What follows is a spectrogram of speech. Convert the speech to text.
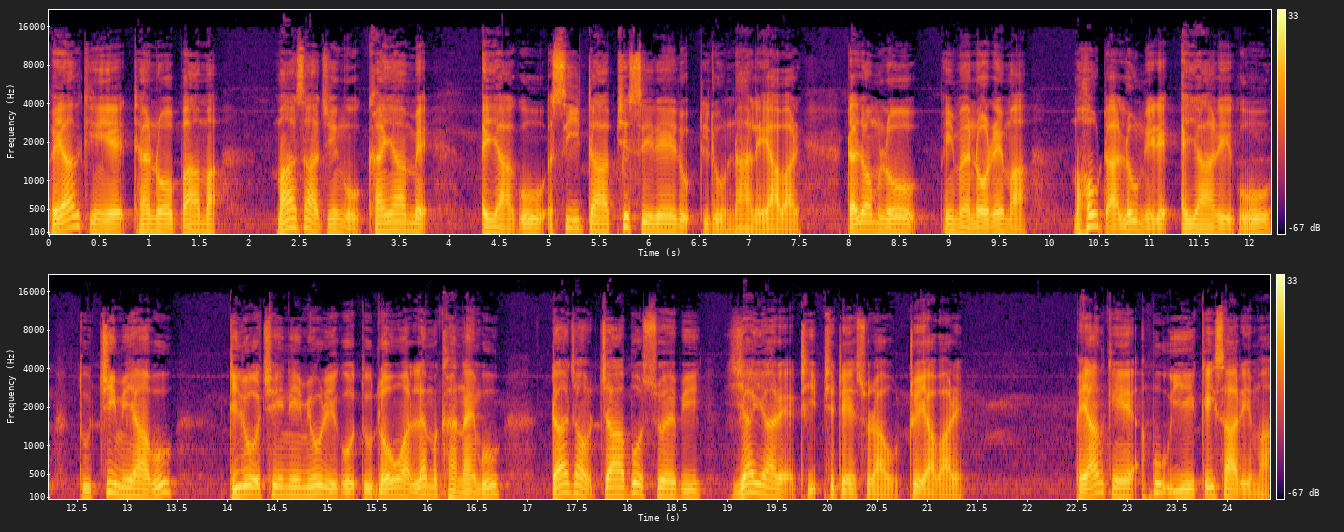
ဘုရားသခင်ရဲ့ထံတော်ဘာမှမဆခြင်းကိုခံရမဲ့အရာကိုအစီအတာဖြစ်စေတယ်လို့ဒီလိုနားလည်ရပါတယ်။ဒါကြောင့်မလို့ဗိမာန်တော်ထဲမှာ မဟုတ်တာလုပ်နေတဲ့အရာတွေကို तू ကြည့်မရဘူးဒီလိုအခြေအနေမျိုးတွေကို तू လုံးဝလက်မခံနိုင်ဘူးဒါကြောင့်ကြာဖို့ဆွဲပြီးရိုက်ရတဲ့အထိဖြစ်တယ်ဆိုတာကိုတွေ့ရပါတယ်ဘုရားသခင်ရဲ့အမှုအရေးကိစ္စတွေမှာ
